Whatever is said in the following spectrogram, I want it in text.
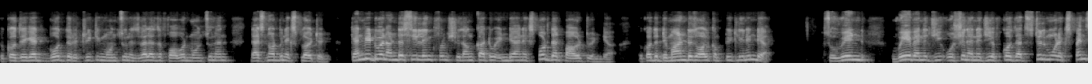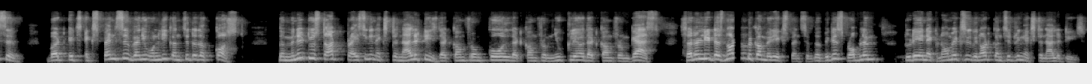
because they get both the retreating monsoon as well as the forward monsoon and that's not been exploited. Can we do an undersea link from Sri Lanka to India and export that power to India? Because the demand is all completely in India. So wind, wave energy, ocean energy, of course, that's still more expensive, but it's expensive when you only consider the cost. The minute you start pricing in externalities that come from coal, that come from nuclear, that come from gas, suddenly it does not become very expensive. The biggest problem today in economics is we're not considering externalities.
